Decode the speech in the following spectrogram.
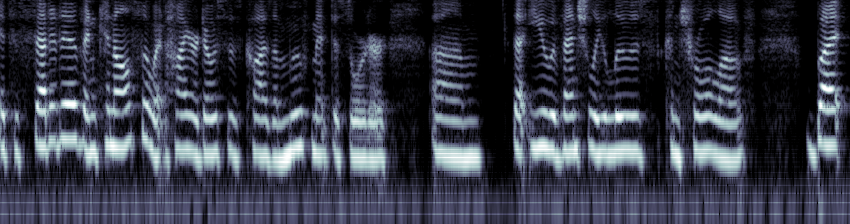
It's a sedative and can also at higher doses cause a movement disorder um, that you eventually lose control of. But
